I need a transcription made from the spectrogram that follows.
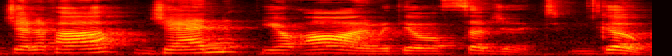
Jennifer, Jen, you're on with your subject. Go.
